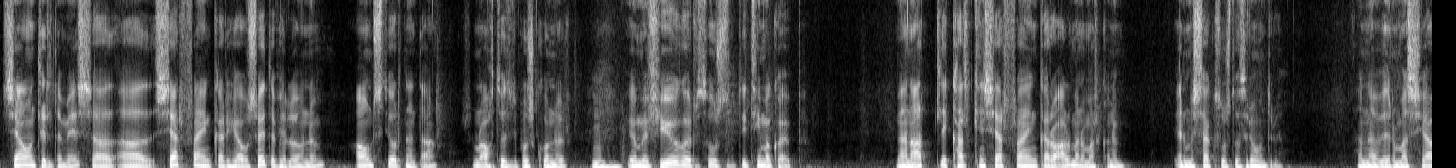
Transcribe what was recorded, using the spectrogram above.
sjáum til dæmis að, að sérfræðingar hjá sveitafélagunum án stjórnenda sem er 80% konur mm -hmm. hefur með 4.000 í tímakaup meðan allir kalkinn sérfræðingar á almennamarkanum er með 6.300 þannig að við erum að sjá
